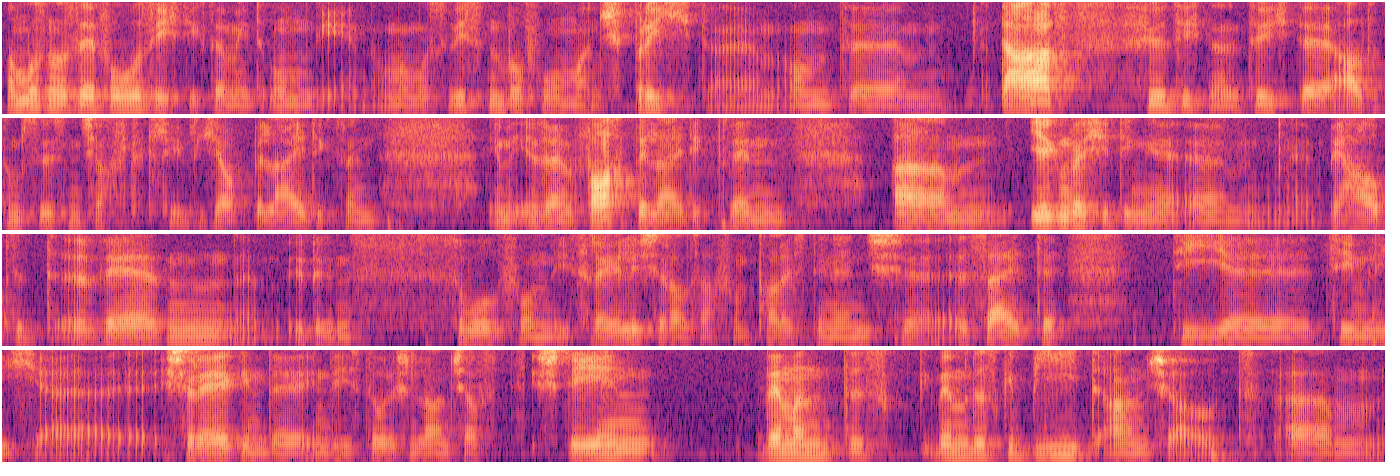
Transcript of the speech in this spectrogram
Man muss nur sehr vorsichtig damit umgehen und man muss wissen, wovon man spricht. Ähm, und ähm, da fühlt sich natürlich der Altertumswissenschaftler kläglich auch beleidigt, wenn, in, in seinem Fach beleidigt, wenn ähm, irgendwelche Dinge behauptet werden, übrigens sowohl von israelischer als auch von palästinensischer Seite, die äh, ziemlich äh, schräg in der, in der historischen Landschaft stehen. Wenn man das, wenn man das Gebiet anschaut ähm,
